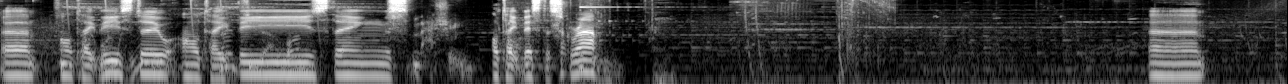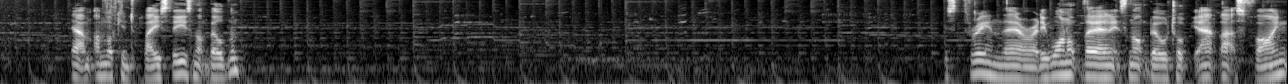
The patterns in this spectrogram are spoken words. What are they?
Um, I'll take these two. I'll take these things. I'll take this to scrap. Um, yeah, I'm, I'm looking to place these, not build them. There's three in there already. One up there and it's not built up yet. That's fine.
